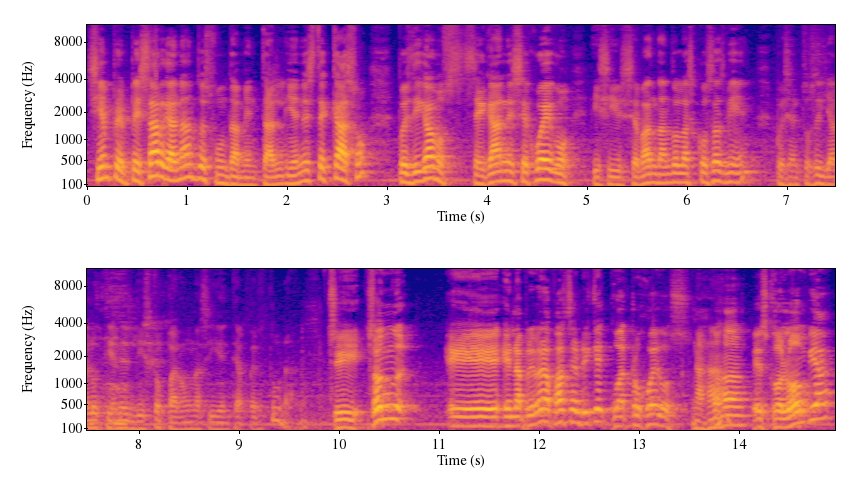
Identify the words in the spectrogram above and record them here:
siempre empezar ganando es fundamental y en este caso, pues digamos, se gana ese juego y si se van dando las cosas bien, pues entonces ya lo tienes listo para una siguiente apertura. ¿no? Sí, son eh, en la primera fase, Enrique, cuatro juegos. Ajá. Ajá. Es Colombia,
